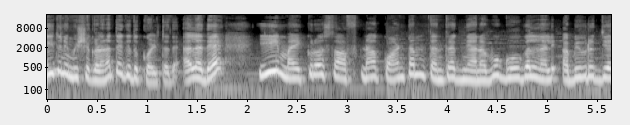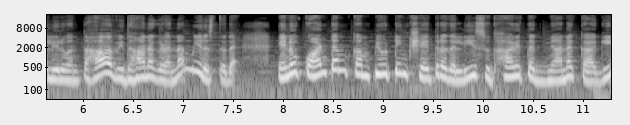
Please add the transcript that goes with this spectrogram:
ಐದು ನಿಮಿಷಗಳನ್ನು ತೆಗೆದುಕೊಳ್ತದೆ. ಅಲ್ಲದೆ, ಈ ಮೈಕ್ರೋಸಾಫ್ಟ್ನ ಕ್ವಾಂಟಮ್ ತಂತ್ರಜ್ಞಾನವು ಗೂಗಲ್ನಲ್ಲಿ ಅಭಿವೃದ್ಧಿಯಲ್ಲಿರುವಂತಹ ವಿಧಾನಗಳನ್ನು ಮೀರಿಸುತ್ತದೆ ಏನು ಕ್ವಾಂಟಮ್ ಕಂಪ್ಯೂಟಿಂಗ್ ಕ್ಷೇತ್ರದಲ್ಲಿ ಸುಧಾರಿತ ಜ್ಞಾನಕ್ಕಾಗಿ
